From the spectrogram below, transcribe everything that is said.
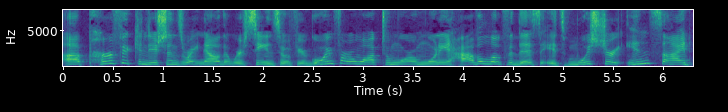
uh, perfect conditions right now that we're seeing. So, if you're going for a walk tomorrow morning, have a look for this. It's moisture inside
